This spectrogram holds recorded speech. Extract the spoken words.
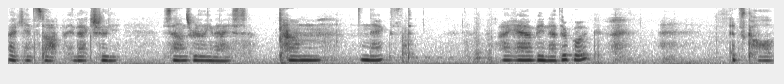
I can't stop. It actually sounds really nice. Um, next, I have another book. It's called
